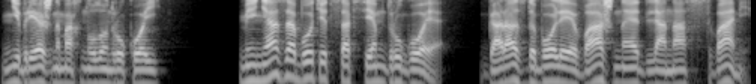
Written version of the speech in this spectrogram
небрежно махнул он рукой. Меня заботит совсем другое, гораздо более важное для нас с вами.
